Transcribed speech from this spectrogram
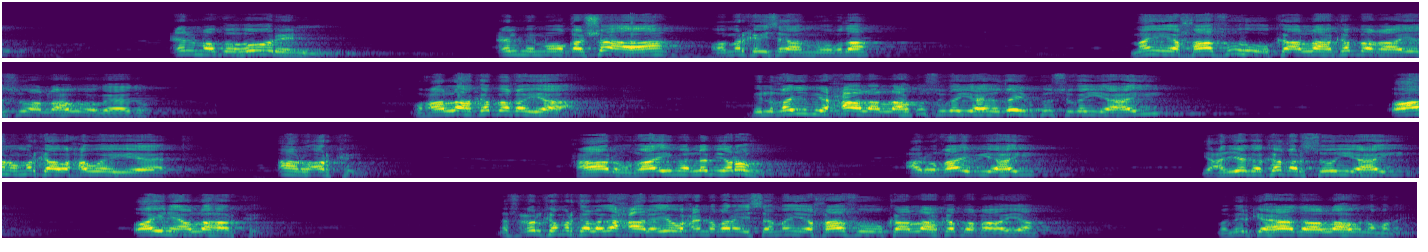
cilma duhuurin cilmi muuqasho ah oo markaysagaa muuqda. Man yakhaafuhu ka allah ka baqaayo suu allah u ogaado. Wuxuu allah ka baqayaa bilgaybi xaal allah ku sugan yahay geyb ku sugan yahay. Oo aanu markaa waxa weeye aanu arkayn xaalun ghaa'iban lam yarahu. Xaaluu qaa'ib yahay yacni iyaga ka qarsoon yahay oo aynay allah arkay mafcuulka marka laga xaaleeyo waxay noqonaysaa man yakhaafu ka allah ka baqaaya. Damiirka haada allah u noqonaya.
